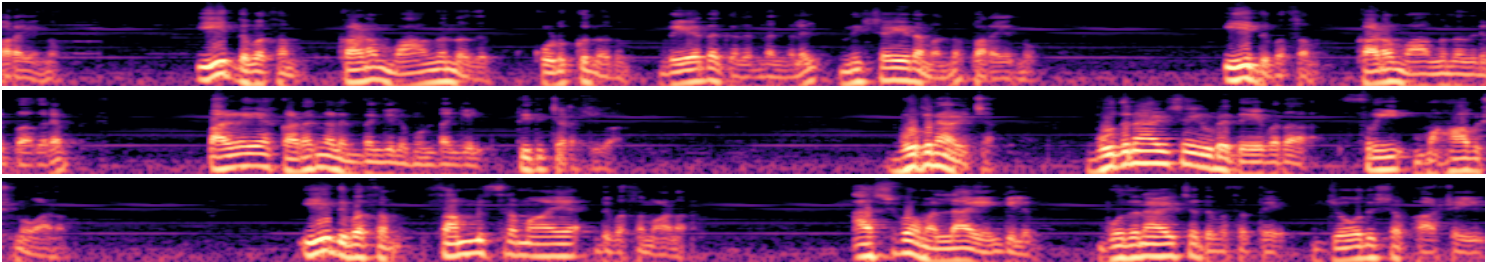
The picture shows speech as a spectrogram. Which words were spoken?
പറയുന്നു. ഈ ദിവസം കണം വാങ്ങുന്നതും കൊടുക്കുന്നതും വേദഗ്രന്ഥങ്ങളിൽ നിഷേധമെന്ന് പറയുന്നു. ഈ ദിവസം കടം വാങ്ങുന്നതിന് പകരം പഴയ കടങ്ങൾ എന്തെങ്കിലും ഉണ്ടെങ്കിൽ തിരിച്ചടയ്ക്കുക. ബുധനാഴ്ച. ബുധനാഴ്ചയുടെ ദേവത ശ്രീ മഹാവിഷ്ണുവാണ്. ഈ ദിവസം സമ്മിശ്രമായ ദിവസമാണ്. അശുഭമല്ല എങ്കിലും ബുധനാഴ്ച ദിവസത്തെ ജ്യോതിഷ ഭാഷയിൽ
